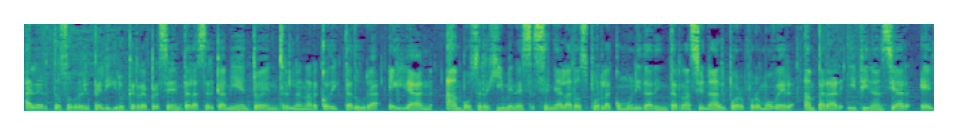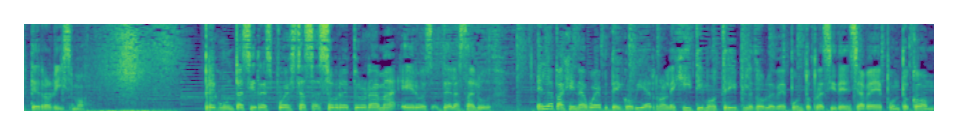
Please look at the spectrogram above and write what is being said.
alertó sobre el peligro que representa el acercamiento entre la narcodictadura e Irán, ambos regímenes señalados por la comunidad internacional por promover, amparar y financiar el terrorismo. Preguntas y respuestas sobre el programa Héroes de la Salud. En la página web del gobierno legítimo www.presidenciabe.com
